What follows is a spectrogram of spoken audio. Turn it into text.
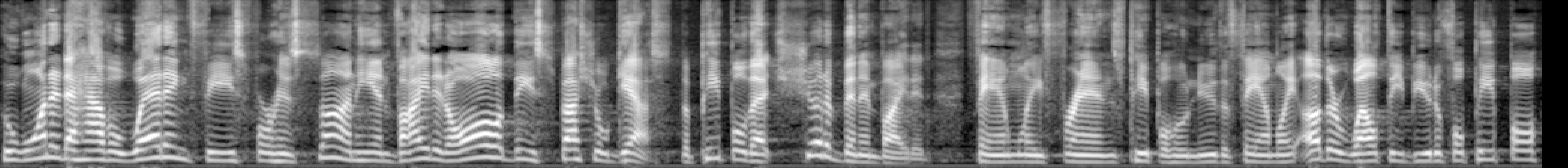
who wanted to have a wedding feast for his son, he invited all of these special guests, the people that should have been invited family, friends, people who knew the family, other wealthy, beautiful people.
